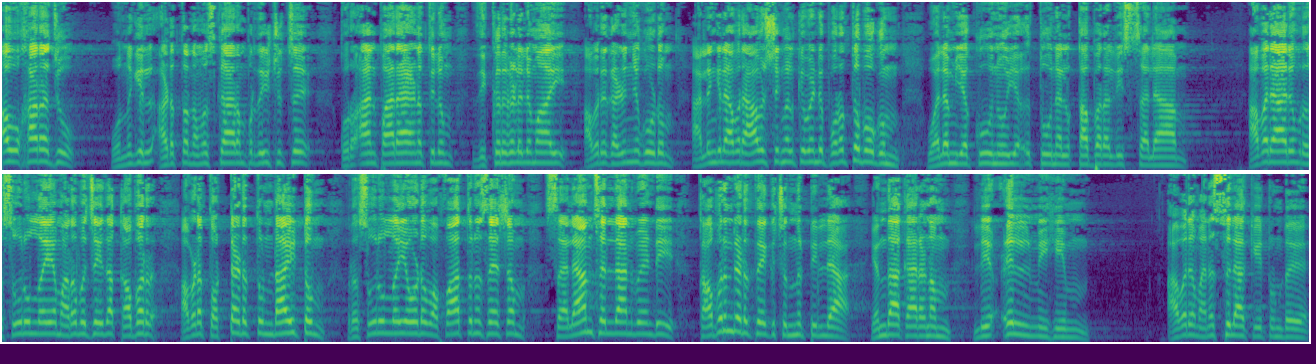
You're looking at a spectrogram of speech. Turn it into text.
ഔ ഒന്നുകിൽ അടുത്ത നമസ്കാരം പ്രതീക്ഷിച്ച് ഖുർആൻ പാരായണത്തിലും ദിക്കറുകളിലുമായി അവർ കഴിഞ്ഞുകൂടും. അല്ലെങ്കിൽ അവർ ആവശ്യങ്ങൾക്ക് വേണ്ടി പുറത്തു പോകും. വലം യക്കൂനു ഖബർ അലിസ്സലാം അവരാരും റസൂലുള്ളയെ മറവ് ചെയ്ത കബർ അവിടെ തൊട്ടടുത്തുണ്ടായിട്ടും റസൂലുള്ളയോട് വഫാത്തിനു ശേഷം സലാം ചെല്ലാൻ വേണ്ടി കബറിന്റെ അടുത്തേക്ക് ചെന്നിട്ടില്ല. എന്താ കാരണം? ലിഇൽമിഹിം അവർ മനസ്സിലാക്കിയിട്ടുണ്ട്.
